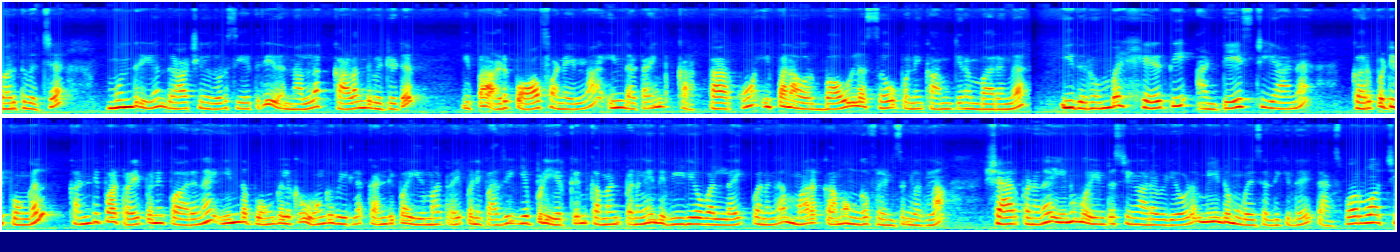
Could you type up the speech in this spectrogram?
வறுத்து வச்ச முந்திரியும் திராட்சையும் இதோடு சேர்த்துட்டு இதை நல்லா கலந்து விட்டுட்டு இப்போ அடுப்பு ஆஃப் பண்ணிடலாம். இந்த டைம் கரெக்டாக இருக்கும். இப்போ நான் ஒரு பவுலில் சர்வ் பண்ணி காமிக்கிறேன் பாருங்கள் இது ரொம்ப ஹெல்த்தி அண்ட் டேஸ்டியான கருப்பட்டி பொங்கல். கண்டிப்பாக ட்ரை பண்ணி பாருங்கள் இந்த பொங்கலுக்கு உங்கள் வீட்டில் கண்டிப்பாக இது மாதிரி ட்ரை பண்ணி பார்த்துட்டு எப்படி இருக்குன்னு கமெண்ட் பண்ணுங்கள் இந்த வீடியோவை லைக் பண்ணுங்கள் மறக்காமல் உங்கள் ஃப்ரெண்ட்ஸுங்களுக்கெல்லாம் ஷேர் பண்ணுங்கள் இன்னும் ஒரு இன்ட்ரெஸ்டிங்கான வீடியோவோட மீண்டும் உங்களை சந்திக்கின்றேன். தேங்க்ஸ் ஃபார் வாட்சிங்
